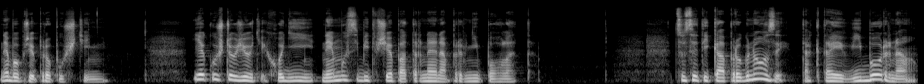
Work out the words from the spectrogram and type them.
nebo při propuštění. Jak už to v životě chodí, nemusí být vše patrné na první pohled. Co se týká prognózy, tak ta je výborná.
